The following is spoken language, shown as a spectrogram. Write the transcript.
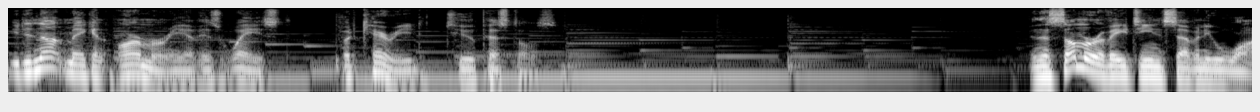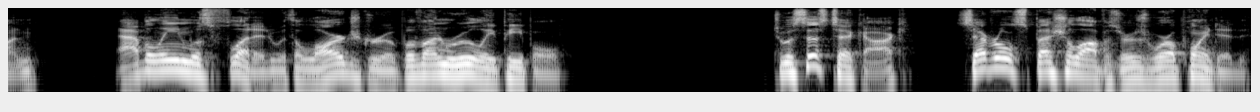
He did not make an armory of his waist, but carried two pistols. In the summer of 1871, Abilene was flooded with a large group of unruly people. To assist Hickok, several special officers were appointed,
